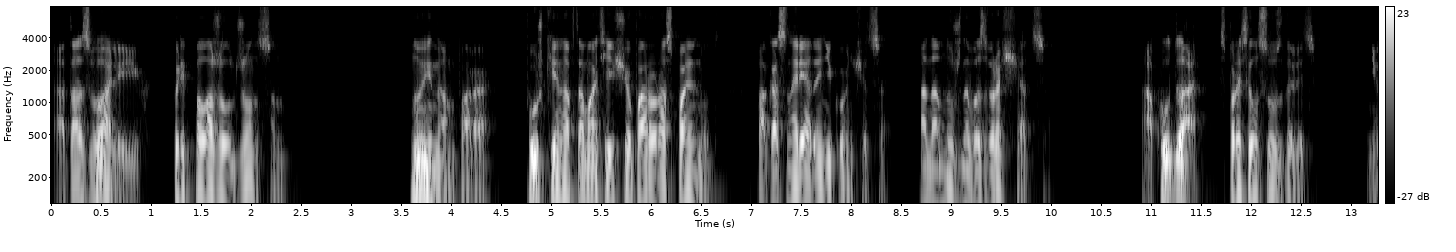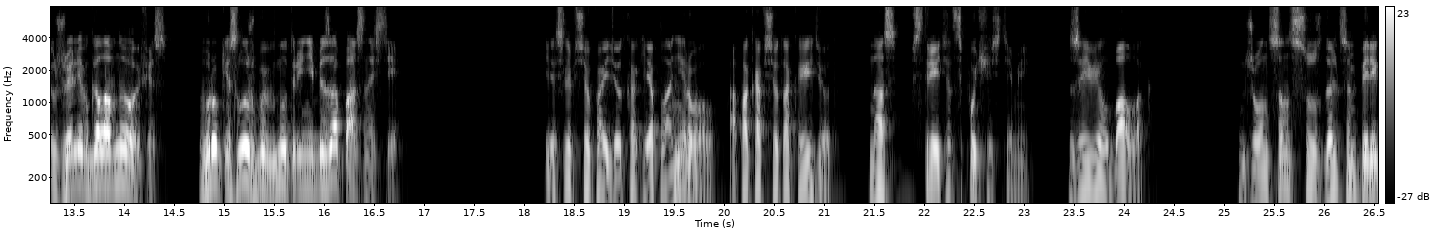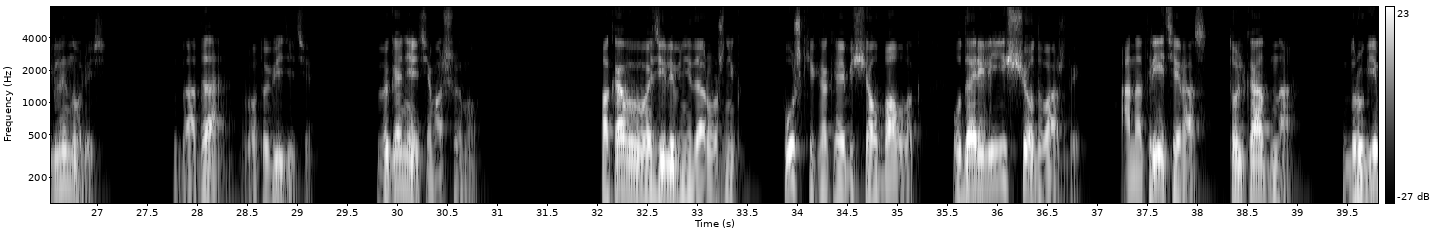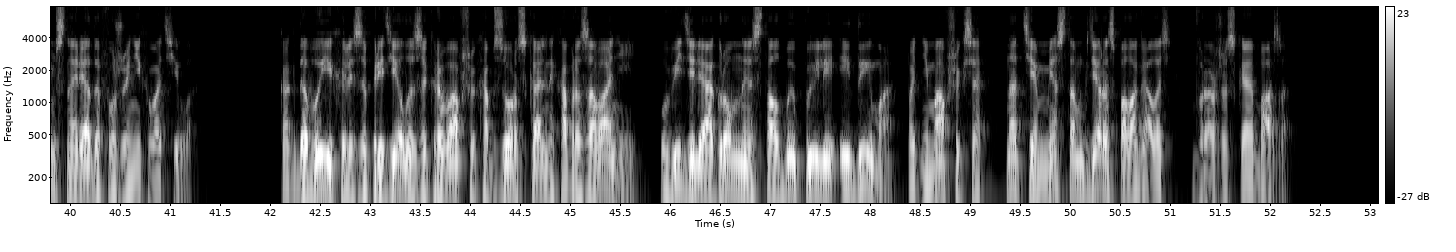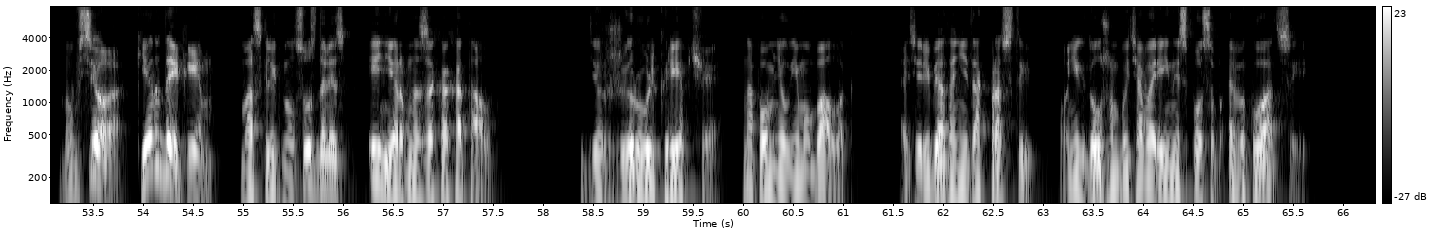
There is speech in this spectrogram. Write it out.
«Отозвали их», – предположил Джонсон. «Ну и нам пора. Пушки на автомате еще пару раз пальнут, пока снаряды не кончатся, а нам нужно возвращаться». «А куда?» – спросил Суздалец. «Неужели в головной офис? В руки службы внутренней безопасности?» Если все пойдет, как я планировал, а пока все так и идет, нас встретят с почестями», – заявил Баллок. Джонсон с Суздальцем переглянулись. «Да-да, вот увидите. Выгоняйте машину». Пока выводили внедорожник, пушки, как и обещал Баллок, ударили еще дважды, а на третий раз только одна. Другим снарядов уже не хватило. Когда выехали за пределы закрывавших обзор скальных образований, увидели огромные столбы пыли и дыма, поднимавшихся над тем местом, где располагалась вражеская база. «Ну все, кирдык им!» – воскликнул Суздалец и нервно захохотал. «Держи руль крепче», – напомнил ему Баллок. «Эти ребята не так просты, у них должен быть аварийный способ эвакуации».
